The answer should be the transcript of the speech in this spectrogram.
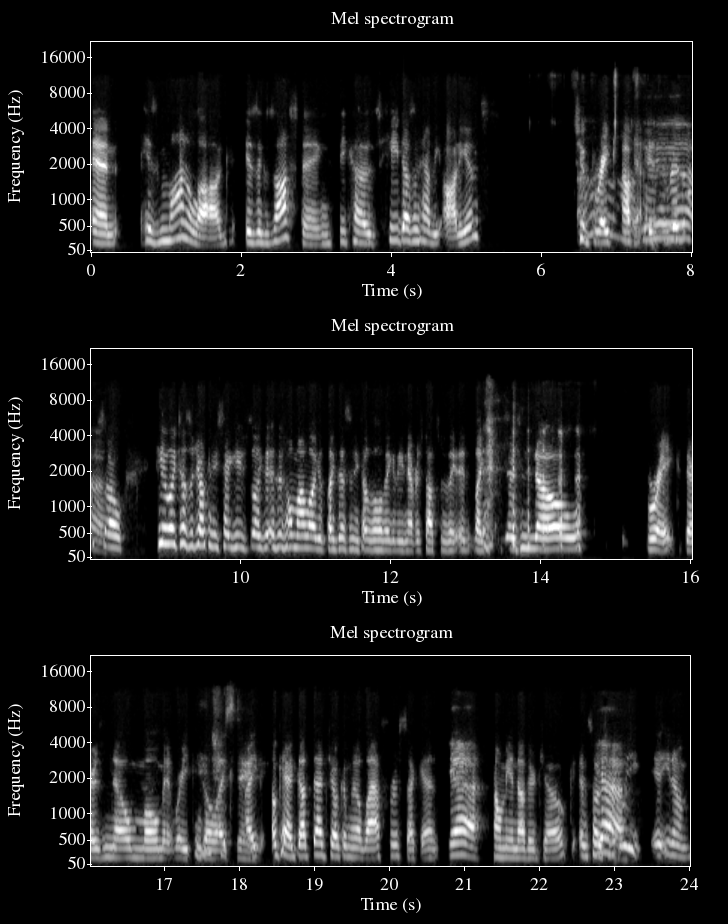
and his monologue is exhausting because he doesn't have the audience to break up Ah, his yeah, rhythm. yeah. So he like tells a joke and he's like he's like his whole monologue is like this, and he tells the whole thing and he never stops. Like- It's like there's no break. There's no moment where you can go like, I okay, I got that joke. I'm gonna laugh for a second yeah. tell me another joke. And so Yeah. it's really, it- you know,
